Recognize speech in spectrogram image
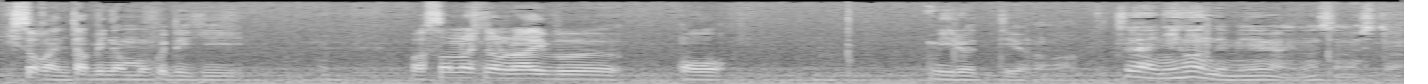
密かに旅の目的はその人のライブを見るっていうのが。それは日本で見れないの？その人は。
